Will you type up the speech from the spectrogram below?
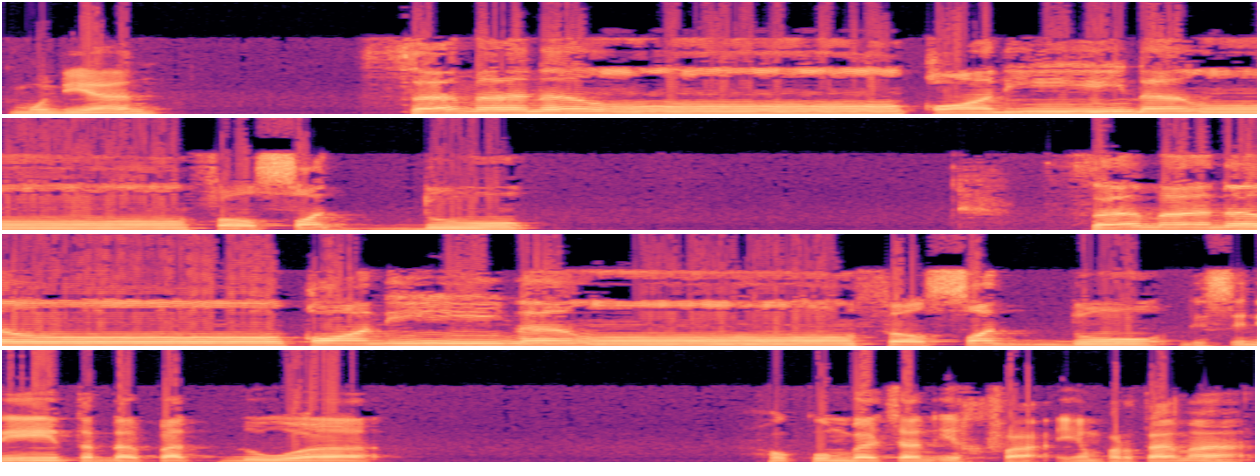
Kemudian thamanan qalilan fasaddu. Thamanan qalilan fasaddu. Di sini terdapat dua hukum bacaan ikhfa. Yang pertama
